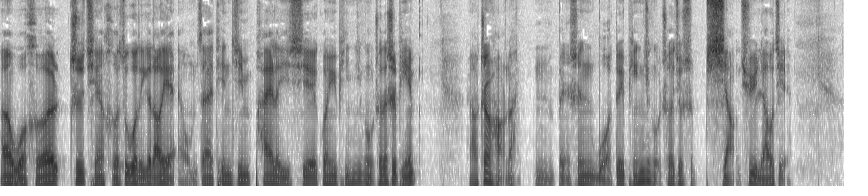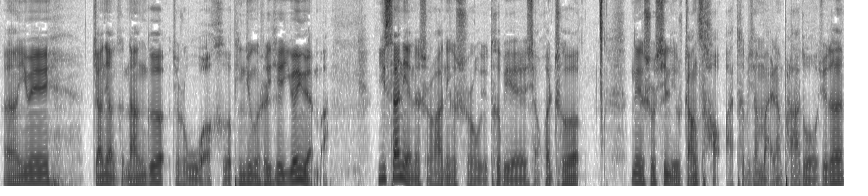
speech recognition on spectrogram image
呃，我和之前合作过的一个导演，我们在天津拍了一些关于平行进口车的视频。然后正好呢，嗯，本身我对平行进口车就是想去了解，呃，因为。讲讲南哥，就是我和平进口车一些渊源吧。一三年的时候啊，那个时候我就特别想换车，那个时候心里就长草啊，特别想买辆普拉多。我觉得，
